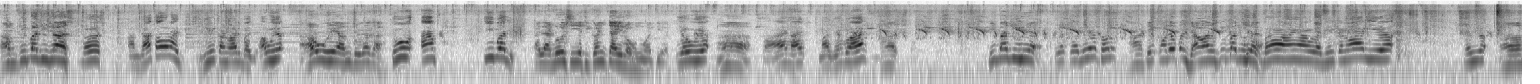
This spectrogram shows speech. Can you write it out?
આમ કઈ બાજુ જાસ બસ આમ જાતો ઓલા ઝીણકાન વાળી બાજુ. આવું છે આવું હે આમ તો કાકા. તું આમ ઈ બાજુ. એટલે ડોસી એથી કંટાઈ રહ્યો હું અત્યારે. એવું હે? હા. ભાઈ હાલ માર ભેગો હાલ. કઈ બાજુ હે. એક દે થોડો. હા ટેકો દો પણ જવાનું કઈ બાજુ હે. બા અહીંયા ઓલા ઝીણકાન વાળીએ. સમજો હા.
